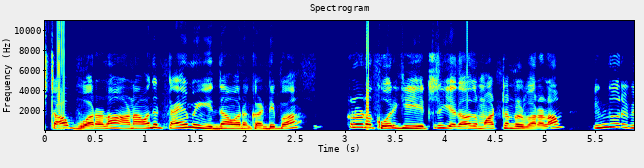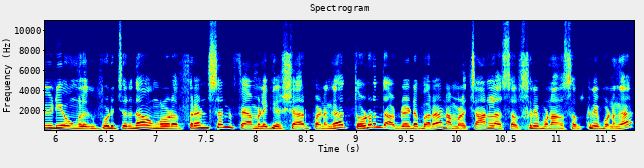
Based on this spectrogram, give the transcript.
ஸ்டாப் வரலாம். ஆனால் வந்து டைமிங் இதுதான் வரும் கண்டிப்பாக மக்களோட கோரிக்கையை ஏற்று ஏதாவது மாற்றங்கள் வரலாம். இந்த ஒரு வீடியோ உங்களுக்கு பிடிச்சிருந்தா உங்களோட ஃப்ரெண்ட்ஸ் அண்ட் ஃபேமிலிக்கு ஷேர் பண்ணுங்கள் தொடர்ந்து அப்டேட்டை பெற நம்ம சேனலை சப்ஸ்கிரைப் பண்ணாங்க சப்ஸ்கிரைப் பண்ணுங்கள்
